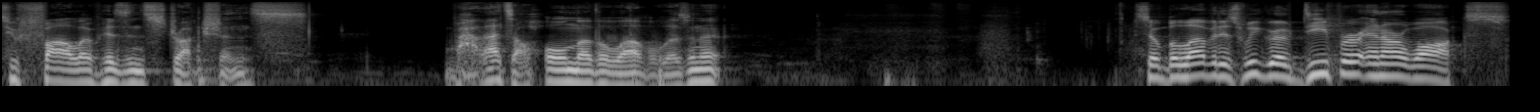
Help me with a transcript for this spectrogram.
to follow his instructions. Wow, that's a whole nother level, isn't it? So, beloved, as we grow deeper in our walks,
